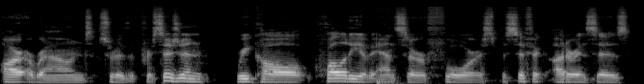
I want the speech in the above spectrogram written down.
are around sort of the precision, recall, quality of answer for specific utterances.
